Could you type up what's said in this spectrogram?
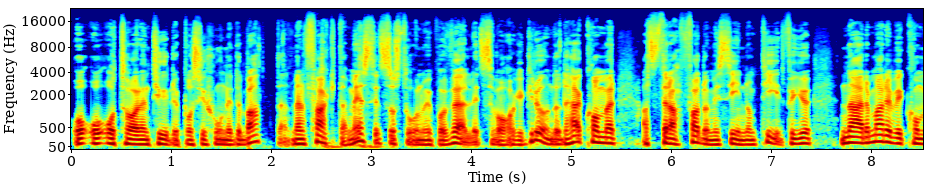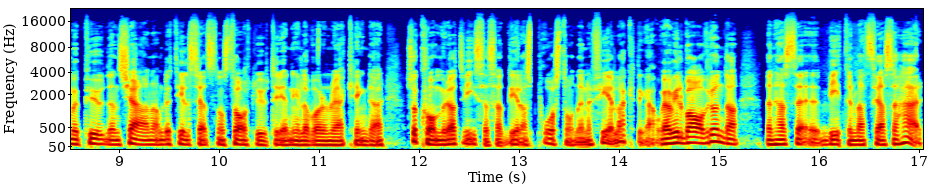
Och, och, och, tar en tydlig position i debatten. Men faktamässigt så står de ju på väldigt svag grund och det här kommer att straffa dem i sinom tid. För ju närmare vi kommer pudens kärna, om det tillsätts någon statlig utredning eller vad det nu är kring där, så kommer det att visa sig att deras påståenden är felaktiga. Och jag vill bara avrunda den här biten med att säga så här.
